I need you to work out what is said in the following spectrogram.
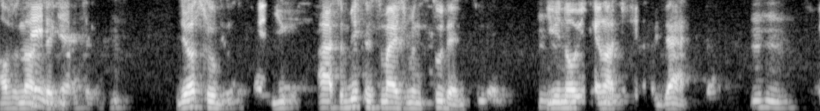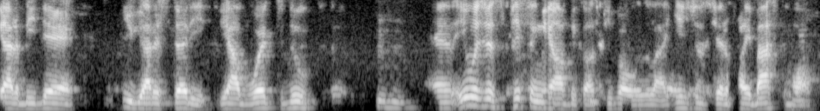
I was not Same, taking yeah. just to you as a business management student, you know you cannot cheat with that. hmm You gotta be there, you gotta study, you have work to do. hmm And it was just pissing me off because people was like, he's just here to play basketball.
